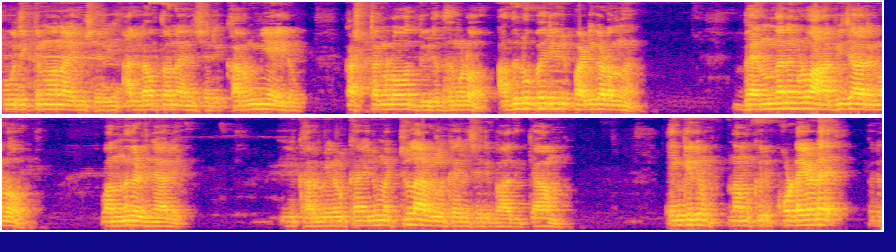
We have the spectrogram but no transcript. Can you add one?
പൂജിക്കുന്നവനായാലും ശരി അല്ലാത്തവനായാലും ശരി കർമ്മിയായാലും കഷ്ടങ്ങളോ ദുരിതങ്ങളോ അതിലുപരി ഒരു പടി കടന്ന് ബന്ധനങ്ങളോ ആഭിചാരങ്ങളോ വന്നു കഴിഞ്ഞാൽ ഈ കർമ്മികൾക്കായാലും മറ്റുള്ള ആളുകൾക്കായാലും ശരി ബാധിക്കാം. എങ്കിലും നമുക്കൊരു കുടയുടെ ഒരു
